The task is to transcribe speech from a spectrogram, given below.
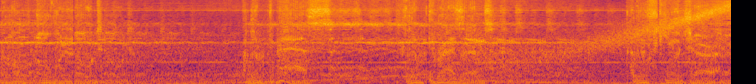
overload. The past, the present, and the future.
